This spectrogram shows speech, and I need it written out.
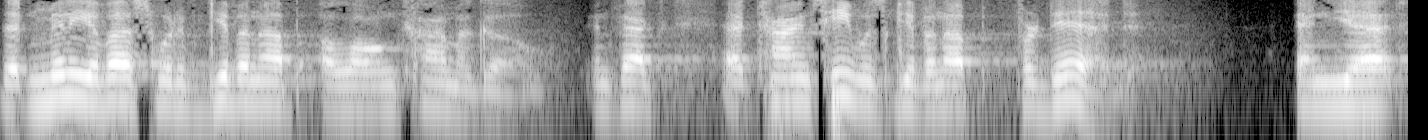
that many of us would have given up a long time ago. In fact, at times he was given up for dead, and yet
